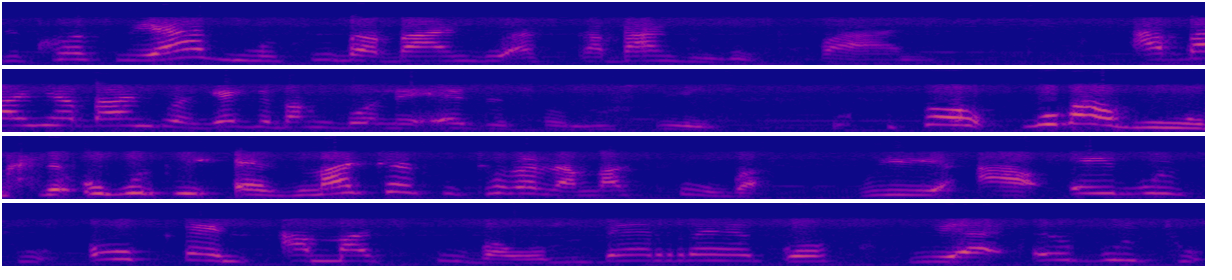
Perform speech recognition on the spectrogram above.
because uyazi musiba abantu asicabangi ngokufana. Abanye abantu angeke bangibone as a solution. So kuba kuhle ukuthi as much as sithola lamathuba we are able to open amathuba wombereko we are able to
